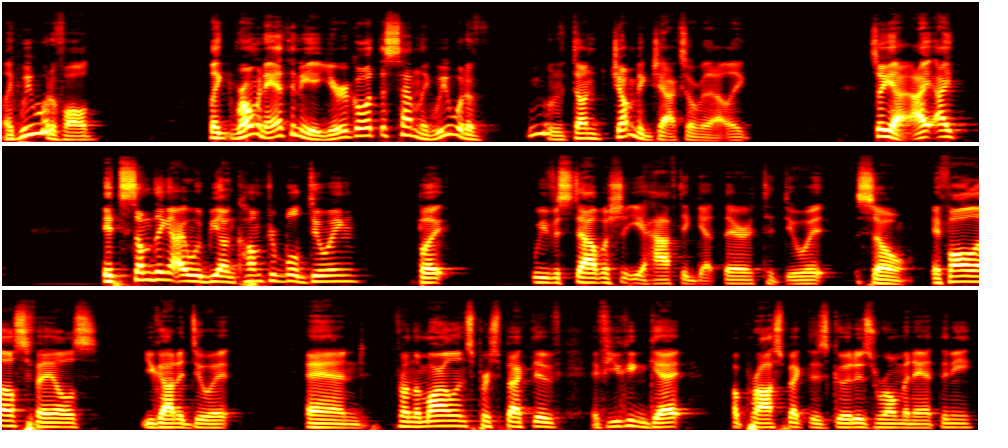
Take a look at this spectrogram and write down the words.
like we would have all like Roman Anthony a year ago at this time, like we would have we would have done jumping jacks over that. Like so yeah, I, I it's something I would be uncomfortable doing, but we've established that you have to get there to do it. So if all else fails, you got to do it. And from the Marlins perspective, if you can get a prospect as good as Roman Anthony,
